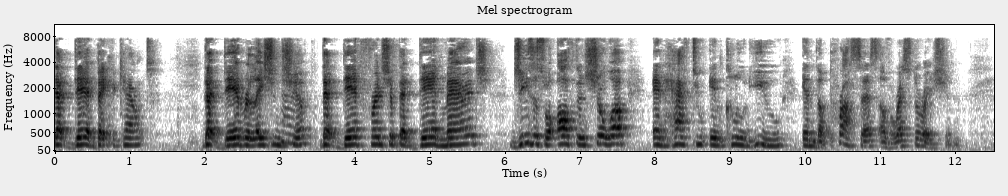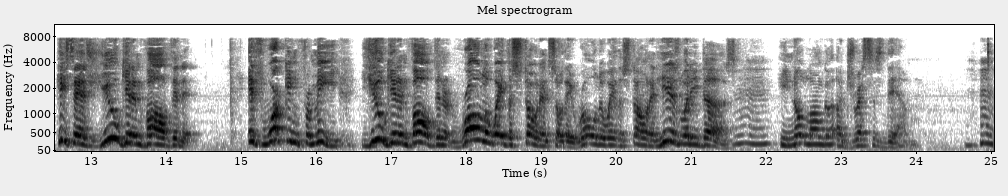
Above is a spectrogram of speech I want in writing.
that dead bank account, that dead relationship, mm-hmm. that dead friendship, that dead marriage, Jesus will often show up and have to include you in the process of restoration. He says, You get involved in it. It's working for me. You get involved in it. Roll away the stone. And so they rolled away the stone. And here's what he does mm-hmm. he no longer addresses them. Mm-hmm.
